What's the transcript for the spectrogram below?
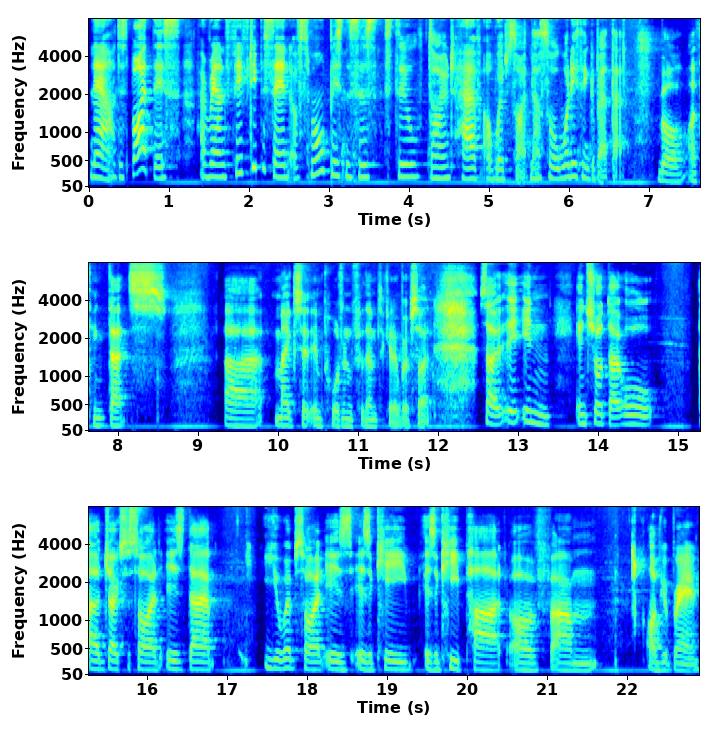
Now, despite this, around 50% of small businesses still don't have a website. Now, Saul, what do you think about that? Well, I think that's uh, makes it important for them to get a website. So, in in short, though, all uh, jokes aside, is that your website is is a key is a key part of. Um, of your brand,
